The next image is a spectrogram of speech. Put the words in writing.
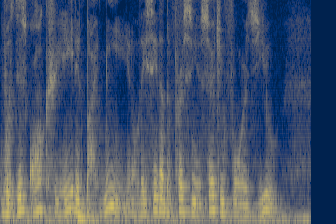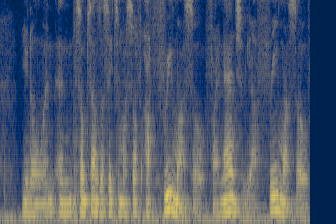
was this all created by me? You know, they say that the person you're searching for is you. You know, and, and sometimes I say to myself, I free myself financially, I free myself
